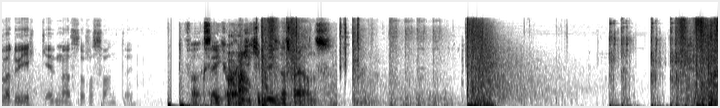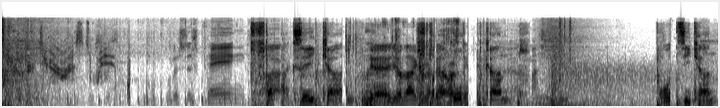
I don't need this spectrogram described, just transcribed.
Så bare du gikk inn, og så forsvant du. Fuck's sake, Orange. You keep losing us rounds. What is this ping? Fuck. Fuck's sake, cunt. Yeah, you're lagging a bit, Fuck aren't you? cunt. Uh. Aussie cunt.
